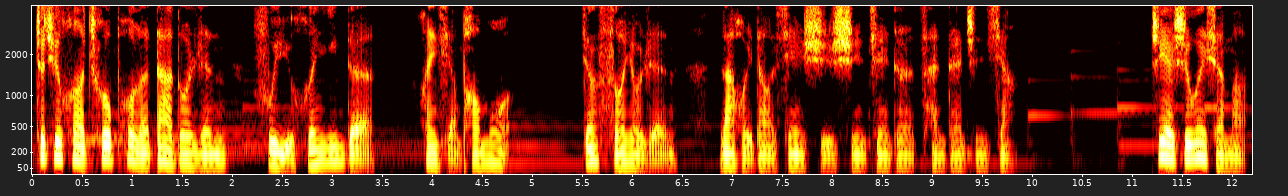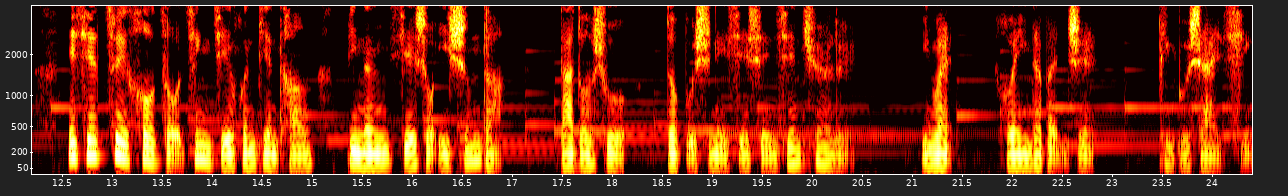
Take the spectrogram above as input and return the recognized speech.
这句话戳破了大多人赋予婚姻的幻想泡沫。将所有人拉回到现实世界的惨淡真相。这也是为什么那些最后走进结婚殿堂并能携手一生的，大多数都不是那些神仙眷侣，因为婚姻的本质并不是爱情。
